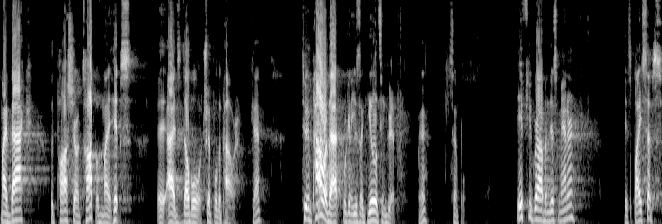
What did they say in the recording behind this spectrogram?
my back with posture on top of my hips, it adds double or triple the power. Okay? To empower that, we're going to use a guillotine grip. Okay? Simple. If you grab in this manner, it's biceps,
